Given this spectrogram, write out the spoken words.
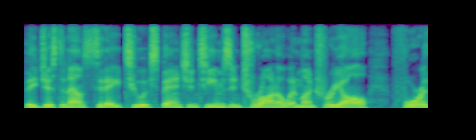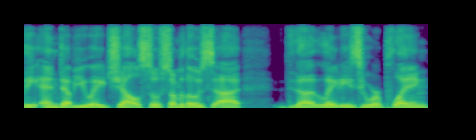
They just announced today two expansion teams in Toronto and Montreal for the NWHL. So some of those. Uh, the ladies who are playing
